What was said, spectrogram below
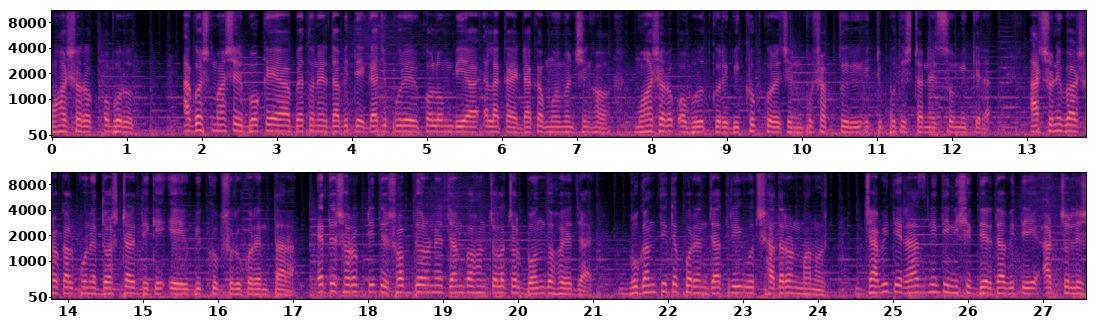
মহাসড়ক অবরোধ। আগস্ট মাসের বকেয়া বেতনের দাবিতে গাজীপুরের কলম্বিয়া এলাকায় ঢাকা ময়মনসিংহ মহাসড়ক অবরোধ করে বিক্ষোভ করেছেন পোশাক তৈরির একটি প্রতিষ্ঠানের শ্রমিকেরা। আজ শনিবার সকাল পৌনে দশটার দিকে এই বিক্ষোভ শুরু করেন তারা। এতে সড়কটিতে সব ধরনের যানবাহন চলাচল বন্ধ হয়ে যায়। ভোগান্তিতে পড়েন যাত্রী ও সাধারণ মানুষ। জাবিতে রাজনীতি নিষিদ্ধের দাবিতে আটচল্লিশ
